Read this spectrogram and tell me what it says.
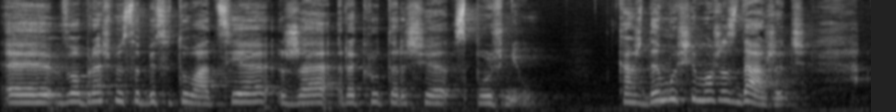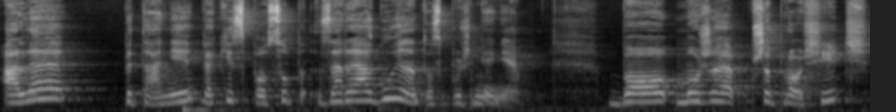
E, Wyobraźmy sobie sytuację, że rekruter się spóźnił. Każdemu się może zdarzyć, ale pytanie, w jaki sposób zareaguje na to spóźnienie, bo może przeprosić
